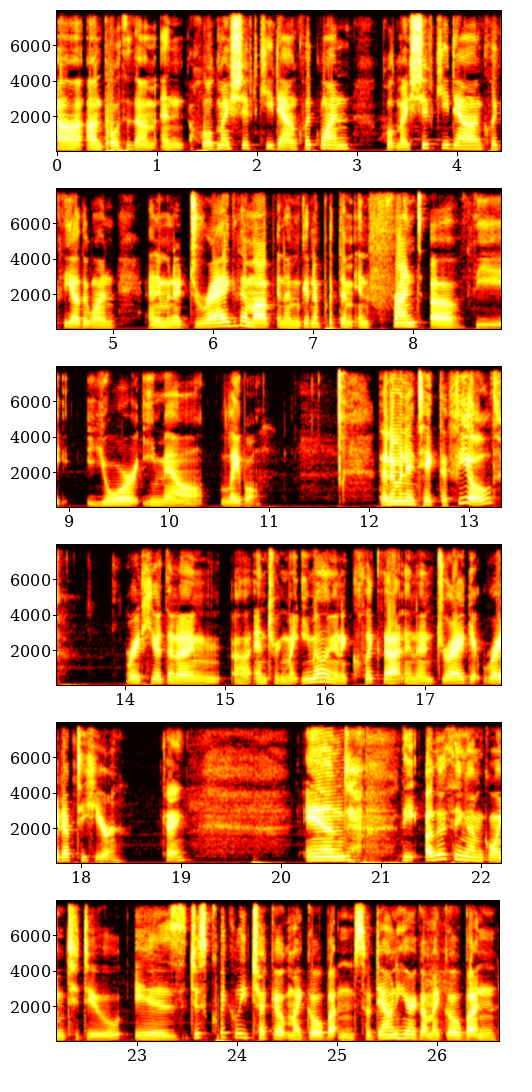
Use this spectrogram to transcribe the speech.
uh, on both of them, and hold my shift key down, click one, hold my shift key down, click the other one, and I'm going to drag them up and I'm going to put them in front of the your email label. Then I'm going to take the field right here that I'm uh, entering my email. I'm going to click that and then drag it right up to here. Okay. And the other thing I'm going to do is just quickly check out my go button. So down here I got my go button.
